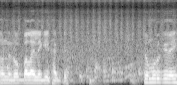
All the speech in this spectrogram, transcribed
ধরনের রোগ বালাই লেগেই থাকবে। তো মুরগের এই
